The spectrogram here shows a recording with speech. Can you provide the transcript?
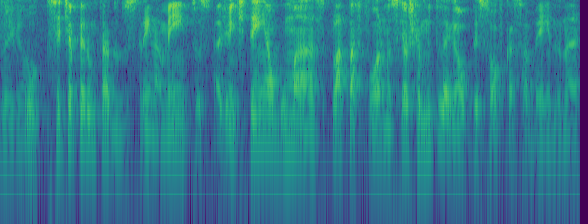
Legal. você tinha perguntado dos treinamentos. A gente tem algumas plataformas que eu acho que é muito legal o pessoal ficar sabendo, né?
